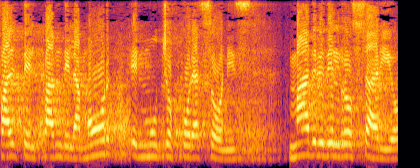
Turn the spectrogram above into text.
falte el pan del amor en muchos corazones. Madre del Rosario,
